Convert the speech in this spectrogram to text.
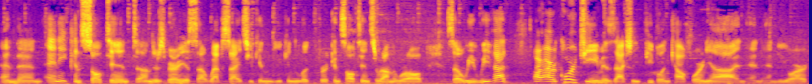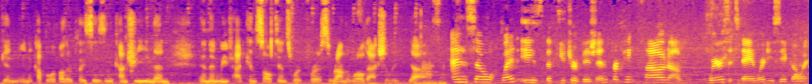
and then any consultant um, there's various uh, websites you can you can look for consultants around the world so we we've had our, our, core team is actually people in California and, and, and New York and, in a couple of other places in the country, and then and then we've had consultants work for us around the world. Actually, yeah. Awesome. And so, what is the future vision for Pink Cloud? Um, where is it today, and where do you see it going?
